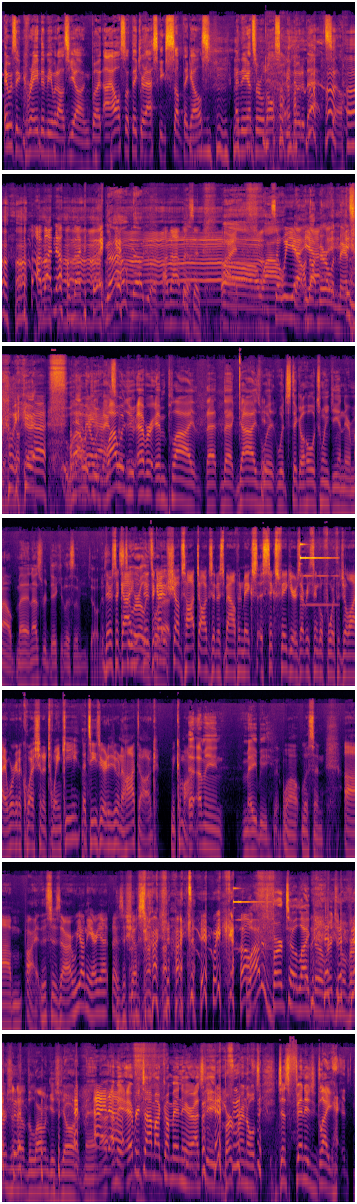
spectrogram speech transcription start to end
It was ingrained in me when I was young. But I also think you're asking something else, and the answer would also be no to that. So I'm not. No, I'm not doing. no, no, you're. I'm not. Listen. All Oh right. Wow! So we. Uh, Yeah, I'm yeah, not Marilyn Manson. we, okay. uh, Why would you? Manson Why would you ever imply that that guys would, would stick a whole Twinkie in their mouth, man? That's ridiculous of you, Jonas. There's a guy. Who, there's a for guy who shoves hot dogs in his mouth and makes uh, six figures every single Fourth of July, and we're going to question a Twinkie. That's easier to do than a hot dog. I mean, come on. I mean, maybe. Well, listen. Um, all right, this is. Uh, are we on the air yet? Is the show started? all right, here we go. Why does Berto like the original version of The Longest Yard, man? I I, I mean, every time I come in here, I see Burt Reynolds just finished like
